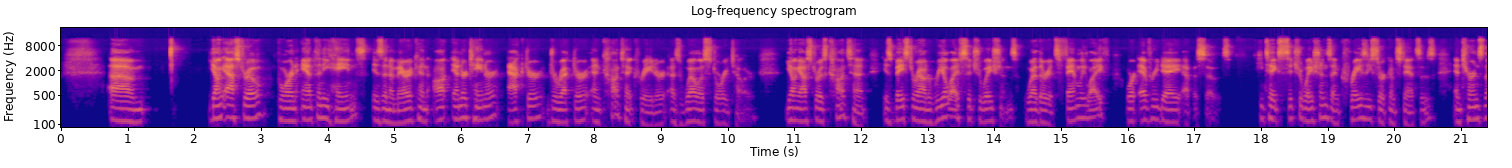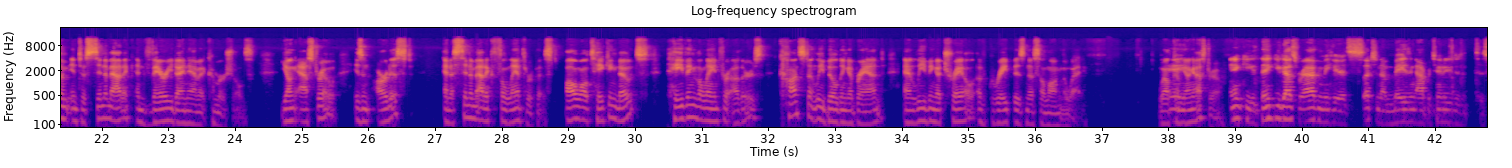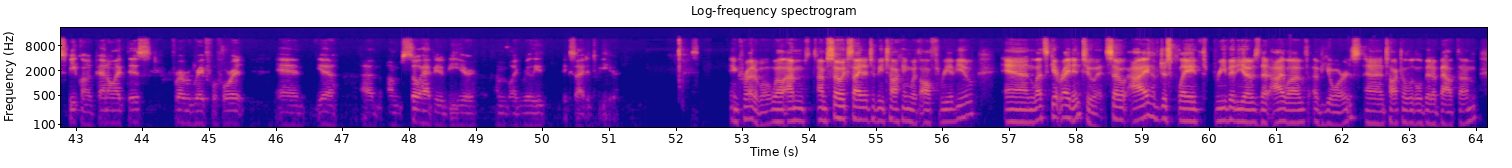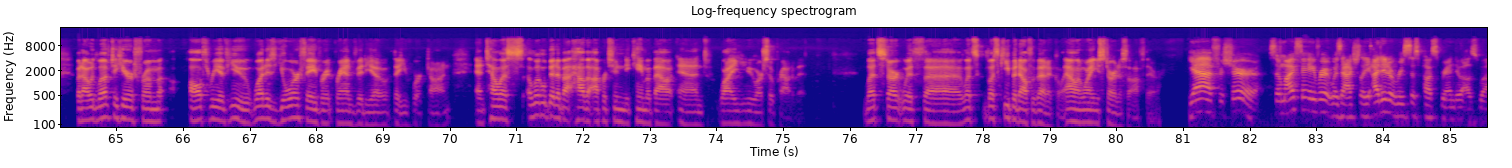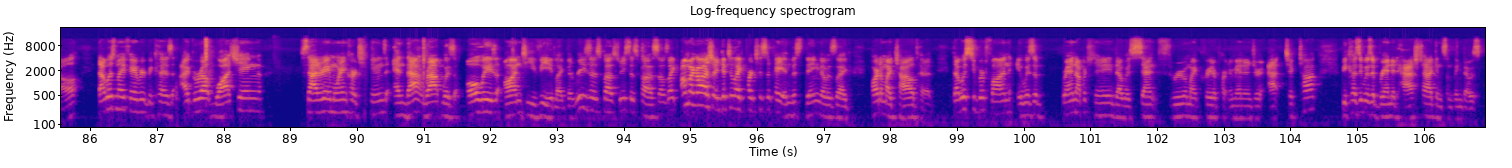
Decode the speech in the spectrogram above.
Um, Yung Astroo, born Anthony Haynes, is an American entertainer, actor, director, and content creator, as well as storyteller. Yung Astroo's content is based around real life situations, whether it's family life or everyday episodes. He takes situations and crazy circumstances and turns them into cinematic and very dynamic commercials. Yung Astroo is an artist and a cinematic philanthropist, all while taking notes, paving the lane for others, constantly building a brand, and leaving a trail of great business along the way. Welcome, hey, Yung Astroo. Thank you. Thank you guys for having me here. It's such an amazing opportunity to, to speak on a panel like this. Forever grateful for it. And yeah, I'm, I'm so happy to be here. I'm like really excited to be here. Incredible. Well, I'm I'm so excited to be talking with all three of you and let's get right into it. So I have just played three videos that I love of yours and talked a little bit about them, but I would love to hear from all three of you, what is your favorite brand video that you've worked on? And tell us a little bit about how the opportunity came about and why you are so proud of it. Let's start with, uh, let's, let's keep it alphabetical. Alan, why don't you start us off there? Yeah, for sure. So my favorite was actually, I did a Reese's Puffs brand as well that was my favorite because I grew up watching Saturday morning cartoons, and that rap was always on TV, like the Reese's Puffs, Reese's Puffs. So I was like, oh my gosh, I get to like participate in this thing that was like part of my childhood. That was super fun. It was a brand opportunity that was sent through my creative partner manager at TikTok because it was a branded hashtag and something that was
